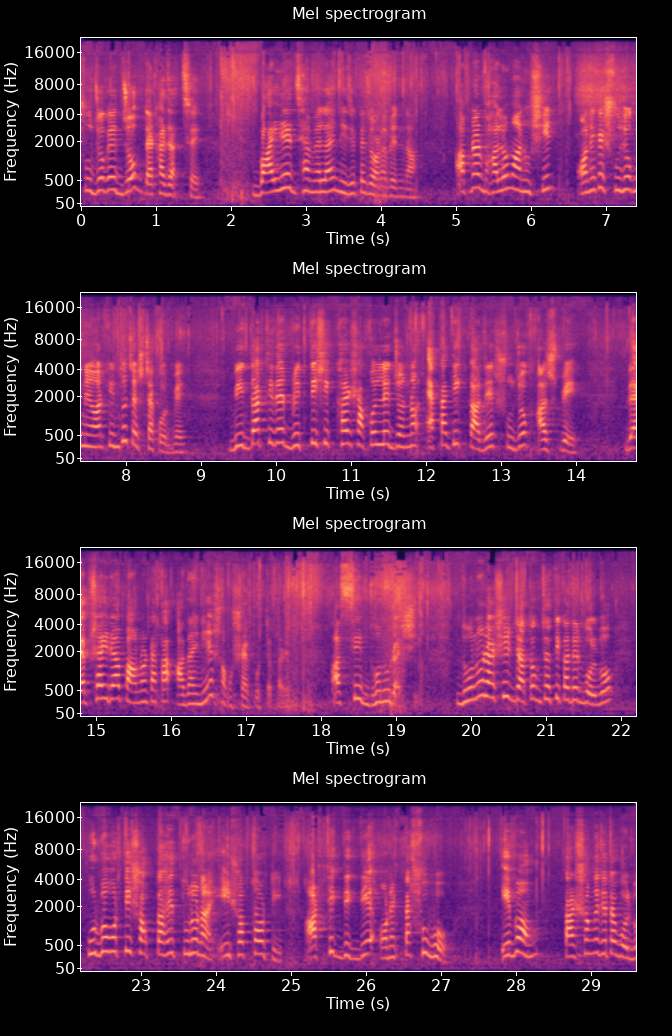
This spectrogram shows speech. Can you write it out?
সুযোগের যোগ দেখা যাচ্ছে। বাইরের ঝামেলায় নিজেকে জড়াবেন না। আপনার ভালো মানুষই অনেকে সুযোগ নেওয়ার কিন্তু চেষ্টা করবে। বিদ্যার্থীদের বৃত্তি শিক্ষায় সাফল্যের জন্য একাধিক কাজের সুযোগ আসবে। ব্যবসায়ীরা পাওনা টাকা আদায় নিয়ে সমস্যায় পড়তে পারেন। আসছি ধনুরাশি। ধনুরাশির জাতক জাতিকাদের বলব পূর্ববর্তী সপ্তাহের তুলনায় এই সপ্তাহটি আর্থিক দিক দিয়ে অনেকটা শুভ। এবং তার সঙ্গে যেটা বলব,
